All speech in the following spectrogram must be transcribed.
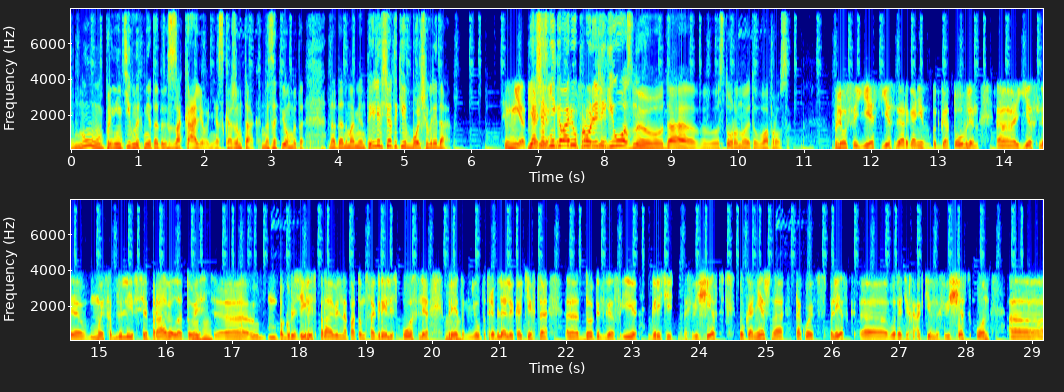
ну, превентивных методах закаливания, скажем так, назовем это на данный момент. Или все-таки больше вреда? Нет, Я сейчас не конечно, говорю про религиозную, да, э, сторону этого вопроса. Плюсы есть, если организм подготовлен, э, если мы соблюли все правила, то Мгм. есть э, погрузились правильно, потом согрелись после, при Мгм. этом не употребляли каких-то э, допингов и горячительных веществ, то, конечно, такой всплеск э, вот этих активных веществ, он э,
